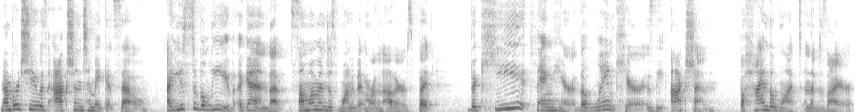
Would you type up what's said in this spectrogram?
Number two is action to make it so. I used to believe, again, that some women just wanted it more than others, but the key thing here, the link here, is the action behind the want and the desire.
